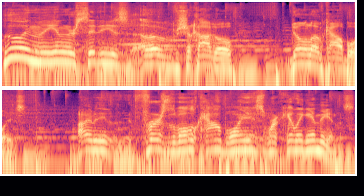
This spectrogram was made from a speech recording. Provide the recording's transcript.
who in the inner cities of Chicago don't love cowboys? I mean, first of all, cowboys were killing Indians.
